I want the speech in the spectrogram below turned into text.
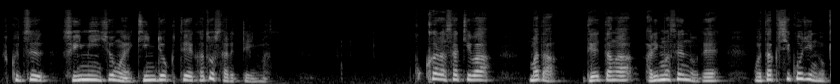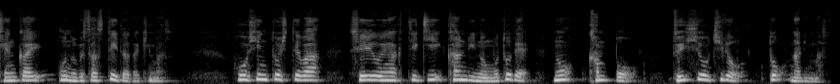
腹痛睡眠障害筋力低下とされています。ここから先はまだデータがありませんので私個人の見解を述べさせていただきます。方針としては西洋医学的管理の下での漢方随症治療となります。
